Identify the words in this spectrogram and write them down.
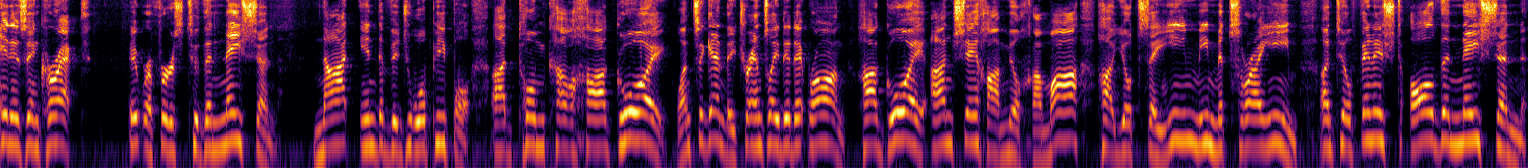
It is incorrect. It refers to the nation, not individual people. Adtom kal hagoy. Once again, they translated it wrong. Hagoy anshe ha milchama ha yotzeim mi mitzrayim. Until finished, all the nation,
